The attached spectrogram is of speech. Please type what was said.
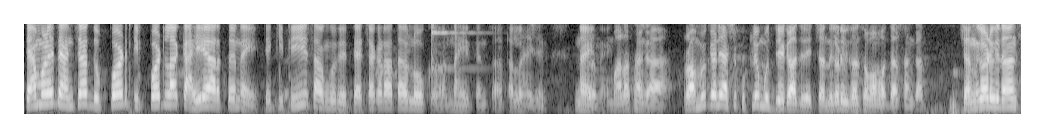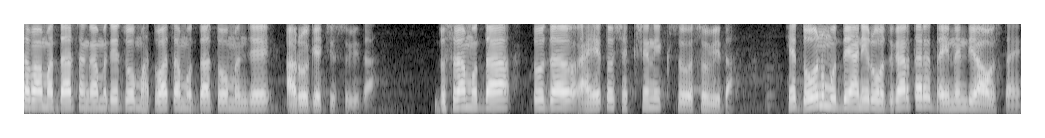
त्यामुळे त्यांच्या दुप्पट तिप्पटला काही अर्थ नाही. ते कितीही सांगू दे त्याच्याकडे आता लोक नाही त्यांचं आता लक्ष. नाही, नाही. मला सांगा प्रामुख्याने असे कुठले मुद्दे गाजले चंदगड विधानसभा मतदारसंघात. चंदगड विधानसभा मतदारसंघामध्ये जो महत्त्वाचा मुद्दा तो म्हणजे आरोग्याची सुविधा. दुसरा मुद्दा तो जो आहे तो शैक्षणिक सु- सुविधा. हे दोन मुद्दे आणि रोजगार तर दैनंदिन अवस्था आहे.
